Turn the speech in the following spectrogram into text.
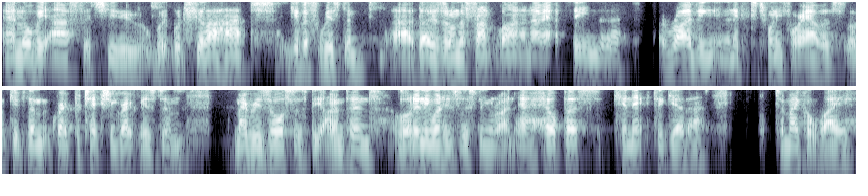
And Lord, we ask that you would, would fill our hearts, give us wisdom. Uh, those that are on the front line, I know our team that are arriving in the next 24 hours, Lord, give them great protection, great wisdom. May resources be opened. Lord, anyone who's listening right now, help us connect together to make a way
